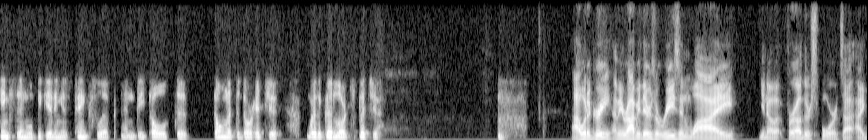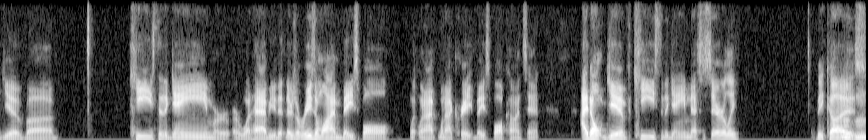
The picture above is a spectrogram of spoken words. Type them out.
Kingston will be getting his pink slip and be told to don't let the door hit you where the good Lord split you. I would agree. I mean, Robbie, there's a reason why, you know, for other sports, I, I give uh, keys to the game or, or what have you. That there's a reason why in baseball, when, when I when I create baseball content, I don't give keys to the game necessarily because mm-hmm.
